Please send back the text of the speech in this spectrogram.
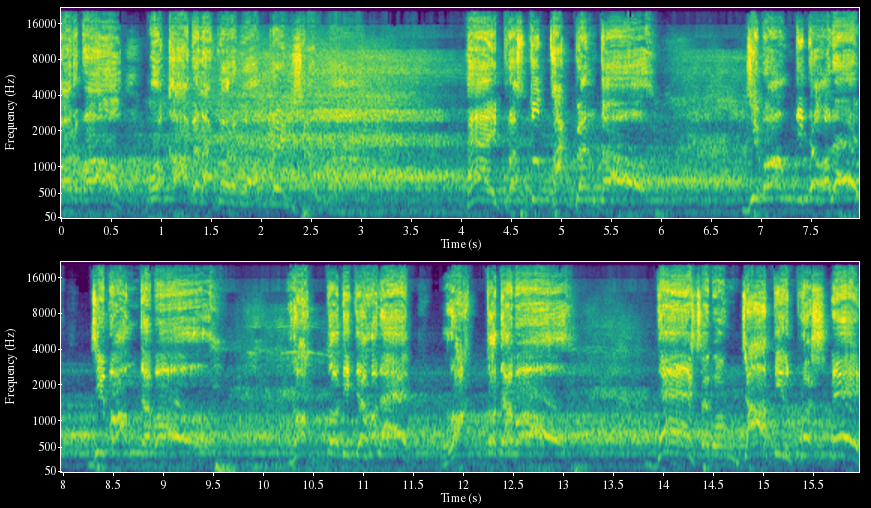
করব। জীবন দেব। রক্ত দিতে হলে রক্ত দেব। দেশ এবং জাতির প্রশ্নে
